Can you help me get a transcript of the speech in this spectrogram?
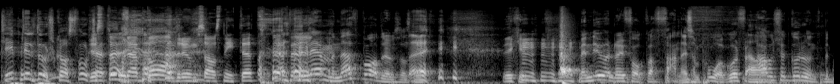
Klipp till duschkast, Det stora badrumsavsnittet. Jag har inte lämnat badrumsavsnitt. Det är kul. Men nu undrar ju folk vad fan det är som pågår, för Alfred går runt med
